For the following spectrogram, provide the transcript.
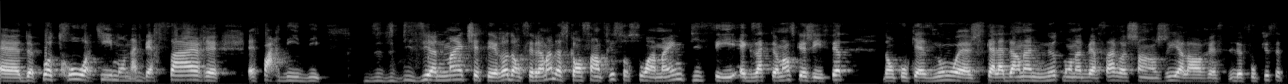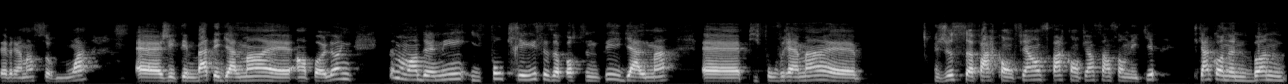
euh, de pas trop, OK, mon adversaire, euh, euh, faire des, des, du, du visionnement, etc. Donc, c'est vraiment de se concentrer sur soi-même. Puis, c'est exactement ce que j'ai fait. Donc, au casino, euh, jusqu'à la dernière minute, mon adversaire a changé. Alors, euh, le focus était vraiment sur moi. Euh, j'ai été me battre également euh, en Pologne. À un moment donné, il faut créer ces opportunités également. Euh, puis, il faut vraiment juste se faire confiance, faire confiance en son équipe. Puis, quand on a une bonne,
